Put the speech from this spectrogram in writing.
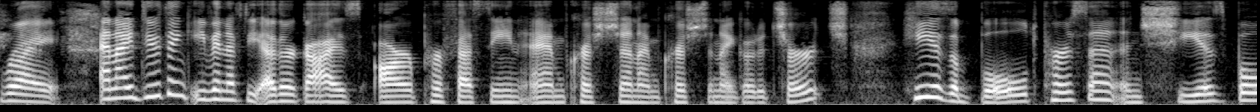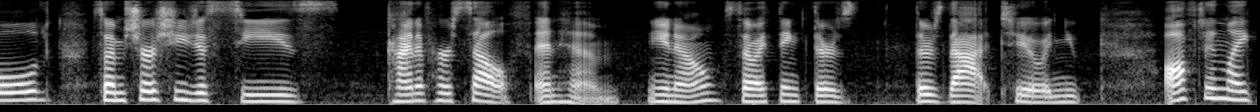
Right. And I do think even if the other guys are professing, I'm Christian, I'm Christian, I go to church, he is a bold person and she is bold. So I'm sure she just sees kind of herself in him, you know? So I think there's there's that too. And you often like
